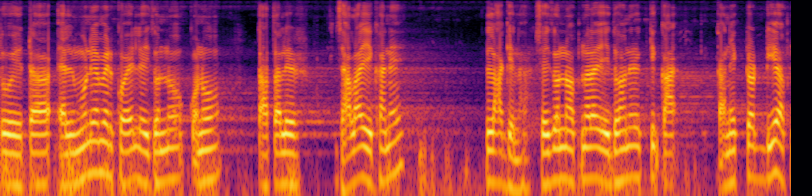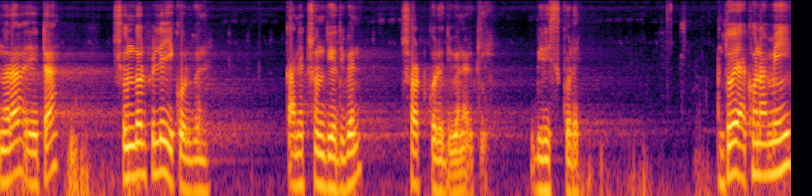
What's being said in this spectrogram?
তো এটা অ্যালুমিনিয়ামের কয়েল এই জন্য কোনো তাতালের ঝালাই এখানে লাগে না। সেই জন্য আপনারা এই ধরনের একটি কানেক্টর দিয়ে আপনারা এটা সুন্দর ফিলে ই করবেন। কানেকশন দিয়ে দিবেন শর্ট করে দিবেন আর কি ব্রিজ করে। তো এখন আমি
